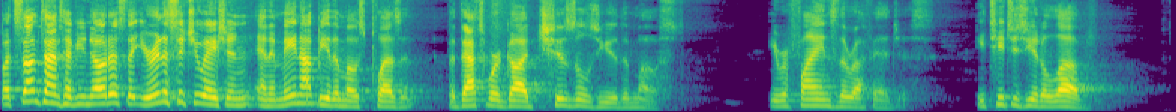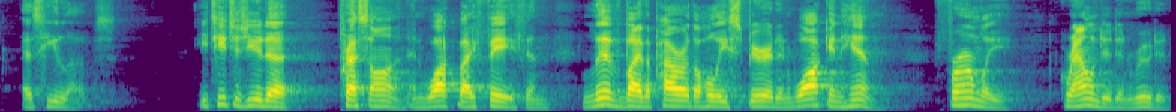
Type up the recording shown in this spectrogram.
But sometimes, have you noticed that you're in a situation and it may not be the most pleasant, but that's where God chisels you the most? He refines the rough edges. He teaches you to love as He loves. He teaches you to press on and walk by faith and live by the power of the Holy Spirit and walk in Him firmly grounded and rooted.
